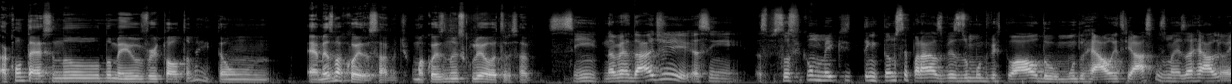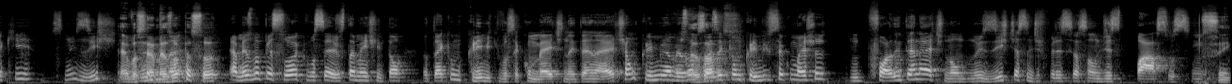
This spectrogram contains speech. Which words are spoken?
acontece no, no meio virtual também. Então, é a mesma coisa, sabe? Tipo, uma coisa não exclui a outra, sabe? Sim, na verdade, assim, as pessoas ficam meio que tentando separar, às vezes, o mundo virtual do mundo real, entre aspas, mas a real é que isso não existe. É, você muito, é a mesma né? pessoa. É a mesma pessoa que você é, justamente. Então, até que um crime que você comete na internet é um crime, a mesma Exato. coisa que um crime que você comete fora da internet. Não, não existe essa diferenciação de espaço, assim. Sim.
